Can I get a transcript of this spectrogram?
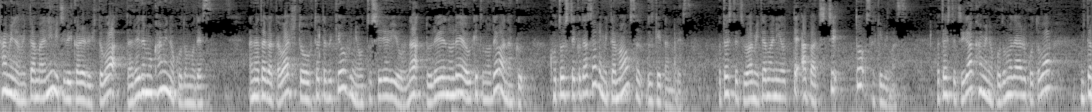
神の御霊に導かれる人は誰でも神の子供です。あなた方は人を再び恐怖に陥れるような奴隷の霊を受けたのではなく子としてくださる御霊を受けたのです。私たちは御霊によってアバ父と叫びます。私たちが神の子供であることは御霊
